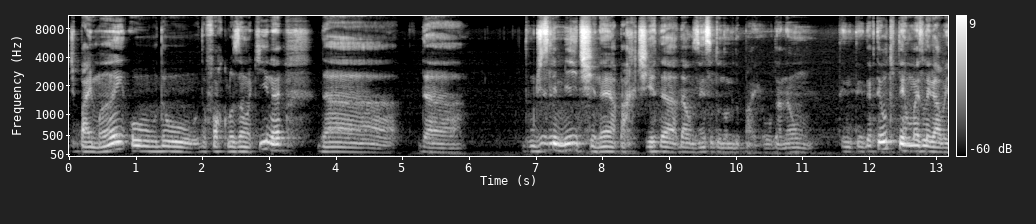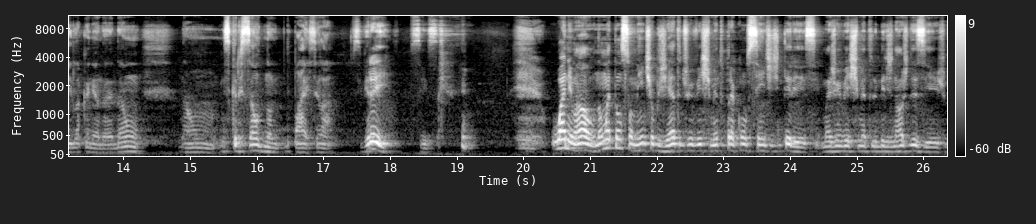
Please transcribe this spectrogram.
de pai e mãe ou do, do forclusão aqui, né? Da, da, um deslimite né? a partir da, da ausência do nome do pai, ou da não. Tem, tem, deve ter outro termo mais legal aí, lacaniano, né? Não, não inscrição do nome do pai, sei lá. Se vira aí. Vocês. O animal não é tão somente objeto de um investimento pré-consciente de interesse, mas de um investimento libidinal de desejo,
